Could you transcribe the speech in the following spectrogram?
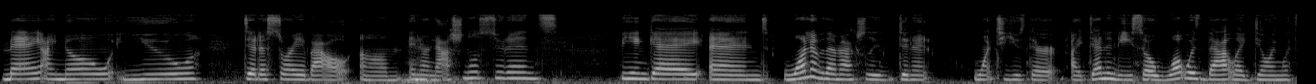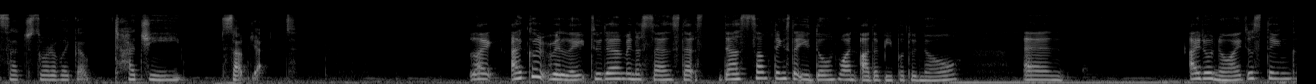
May, I know you did a story about um, international students being gay, and one of them actually didn't want to use their identity. So, what was that like dealing with such sort of like a touchy subject? Like, I could relate to them in a sense that there's some things that you don't want other people to know. And I don't know, I just think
